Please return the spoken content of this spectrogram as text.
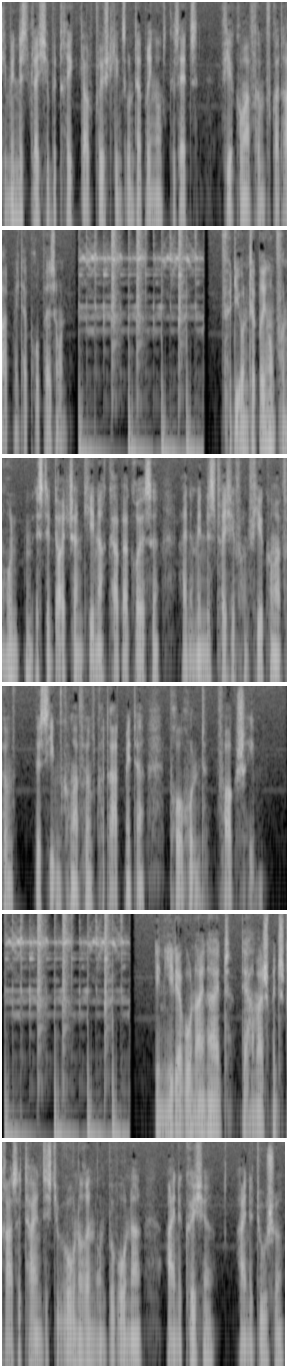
Die Mindestfläche beträgt laut Flüchtlingsunterbringungsgesetz 4,5 Quadratmeter pro Person. Für die Unterbringung von Hunden ist in Deutschland je nach Körpergröße eine Mindestfläche von 4,5 bis 7,5 Quadratmeter pro Hund vorgeschrieben. In jeder Wohneinheit der Hammerschmidtstraße teilen sich die Bewohnerinnen und Bewohner eine Küche, eine Dusche,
